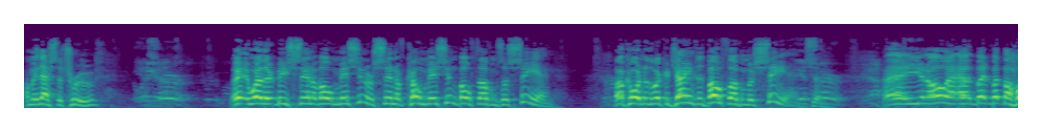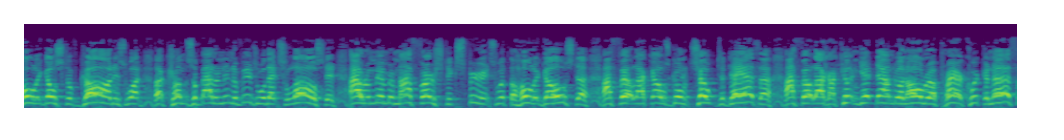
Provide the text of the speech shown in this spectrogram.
I mean, that's the truth. Eh, whether it be sin of omission or sin of commission, both of them's a sin. According to the book of James, both of them are sins. Yes, sir. Uh, you know, uh, uh, but but the Holy Ghost of God is what uh, comes about an individual that's lost. And I remember my first experience with the Holy Ghost. Uh, I felt like I was going to choke to death. I felt like I couldn't get down to an altar of prayer quick enough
